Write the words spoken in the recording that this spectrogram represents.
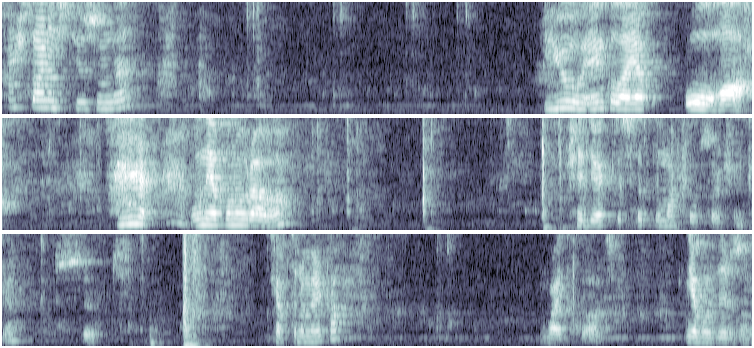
Kaç tane istiyorsun da? Yuh en kolay yap. Oha! Onu yapana bravo. Radioactive süt bulmak çok zor çünkü. Süt. Captain America. White Cloud. Yapabiliriz onu.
